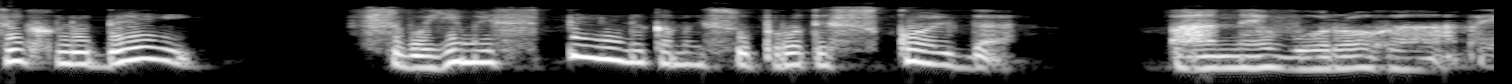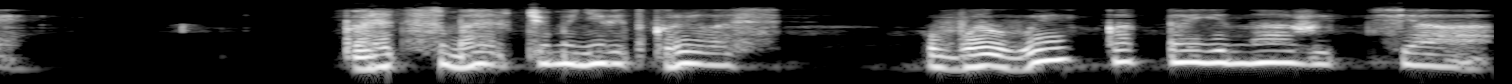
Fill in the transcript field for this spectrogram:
цих людей своїми спільниками супроти Скольда, а не ворогами. Перед смертю мені відкрилась велика таїна життя.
